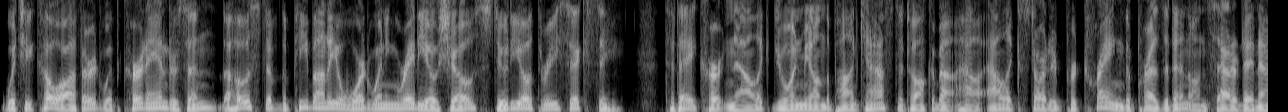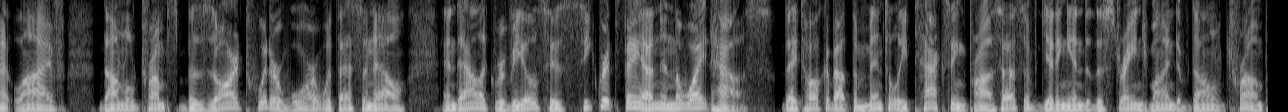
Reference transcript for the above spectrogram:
which he co authored with Kurt Andersen, the host of the Peabody Award winning radio show Studio 360. Today, Kurt and Alec join me on the podcast to talk about how Alec started portraying the president on Saturday Night Live, Donald Trump's bizarre Twitter war with SNL, and Alec reveals his secret fan in the White House. They talk about the mentally taxing process of getting into the strange mind of Donald Trump,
